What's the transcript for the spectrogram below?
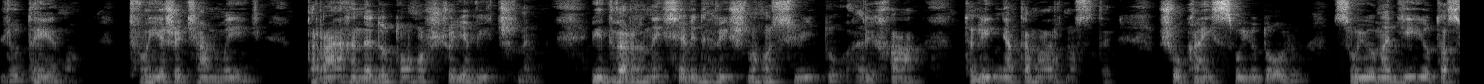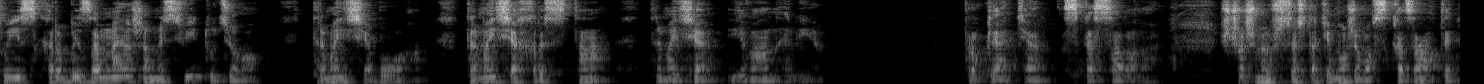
Людино, твоє життя мить, прагне до того, що є вічним. Відвернися від грішного світу, гріха, тління та марності. Шукай свою долю, свою надію та свої скарби за межами світу цього. Тримайся Бога, тримайся Христа, тримайся Євангелія. Прокляття скасовано. Що ж ми все ж таки можемо сказати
